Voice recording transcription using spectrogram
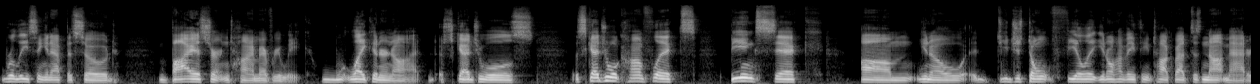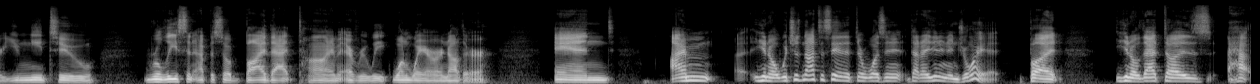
releasing an episode by a certain time every week, like it or not. Schedules, schedule conflicts, being sick, um, you know, you just don't feel it, you don't have anything to talk about, does not matter. You need to release an episode by that time every week, one way or another. And I'm, you know, which is not to say that there wasn't that I didn't enjoy it, but you know that does ha-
